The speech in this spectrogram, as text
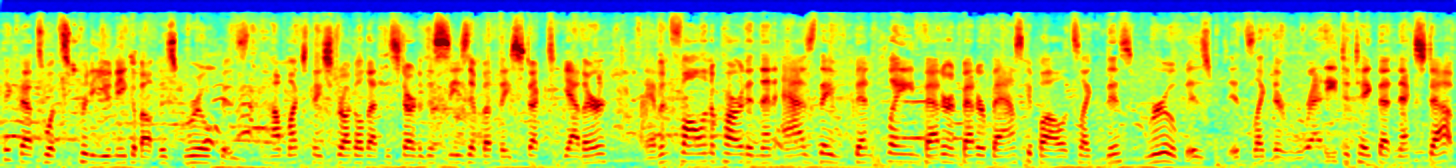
I think that's what's pretty unique about this group is how much they struggled at the start of the season, but they stuck together. They haven't fallen apart, and then as they've been playing better and better basketball, it's like this group is, it's like they're ready to take that next step.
